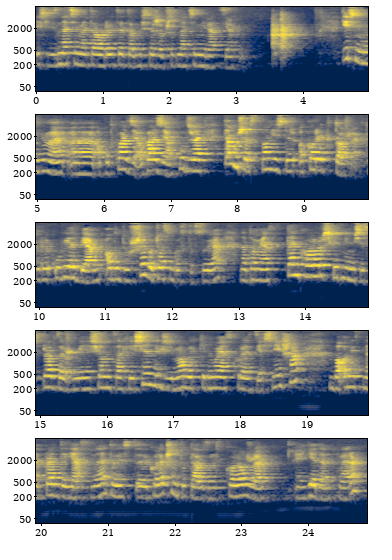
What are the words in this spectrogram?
Jeśli znacie meteoryty, to myślę, że przyznacie mi rację. Jeśli mówimy e, o podkładzie, o bazie, o pudrze, to muszę wspomnieć też o korektorze, który uwielbiam, od dłuższego czasu go stosuję, natomiast ten kolor świetnie mi się sprawdza w miesiącach jesiennych, zimowych, kiedy moja skóra jest jaśniejsza, bo on jest naprawdę jasny. To jest e, Collection 2000 w kolorze e, 1 Per.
